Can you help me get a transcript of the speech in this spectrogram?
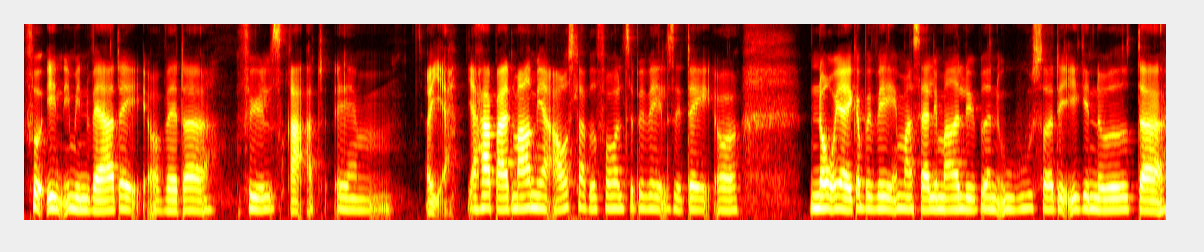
få ind i min hverdag, og hvad der føles rart. Øhm, og ja, jeg har bare et meget mere afslappet forhold til bevægelse i dag, og når jeg ikke at bevæge mig særlig meget i løbet af en uge, så er det ikke noget, der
